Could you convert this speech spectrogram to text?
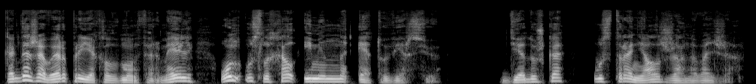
Когда Жавер приехал в Монфермель, он услыхал именно эту версию. Дедушка устранял Жана Вальжана.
